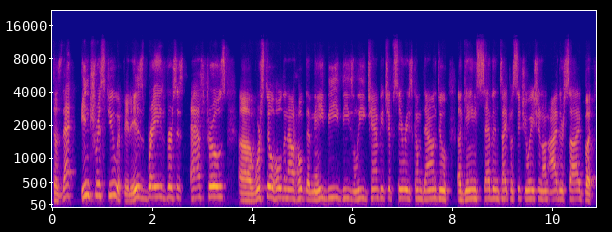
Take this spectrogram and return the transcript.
Does that interest you if it is Braves versus Astros? Uh, we're still holding out hope that maybe these league championship series come down to a game seven type of situation on either side. But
